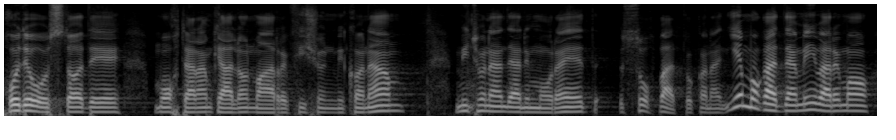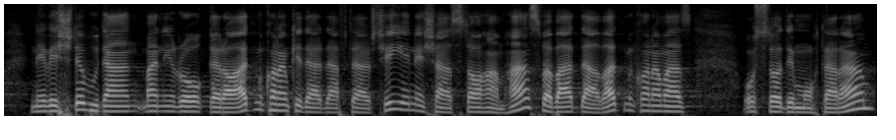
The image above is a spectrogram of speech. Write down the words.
خود استاد محترم که الان معرفیشون می‌کنم می‌تونن در این مورد صحبت بکنن. یه مقدمه برای ما نوشته بودن من این رو قرائت می‌کنم که در دفترچه نشست ها هم هست و بعد دعوت می‌کنم از استاد محترم.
